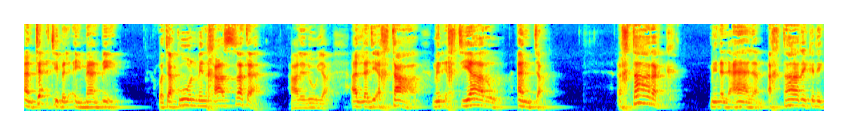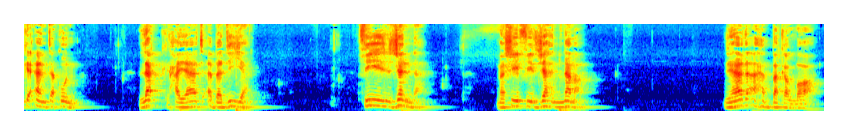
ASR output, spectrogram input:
أن تأتي بالإيمان به وتكون من خاصته هللويا الذي اختار من اختياره أنت. اختارك من العالم. اختارك لكي أن تكون لك حياة أبدية. في الجنة. ماشي في جهنم. لهذا أحبك الله.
